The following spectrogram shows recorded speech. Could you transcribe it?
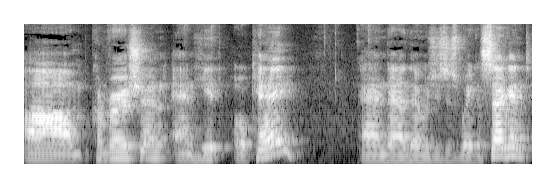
Um, conversion and hit OK. And uh, then we should just wait a second.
